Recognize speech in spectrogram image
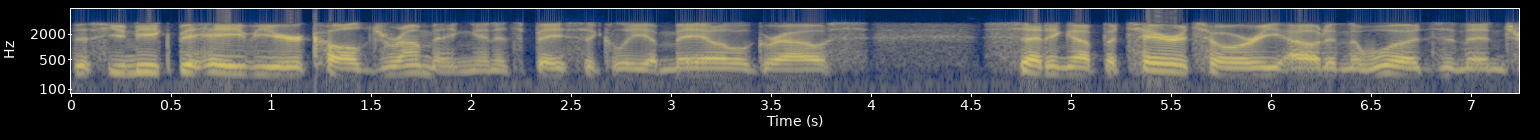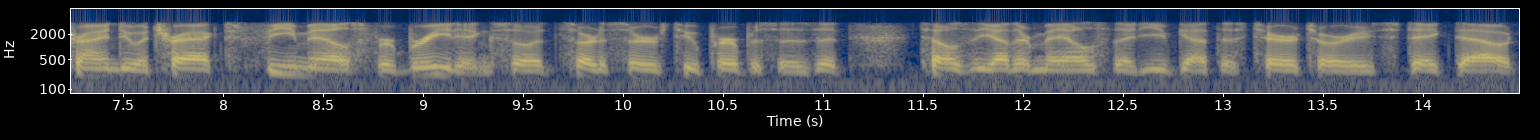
this unique behavior called drumming, and it's basically a male grouse setting up a territory out in the woods and then trying to attract females for breeding. So it sort of serves two purposes. It tells the other males that you've got this territory staked out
